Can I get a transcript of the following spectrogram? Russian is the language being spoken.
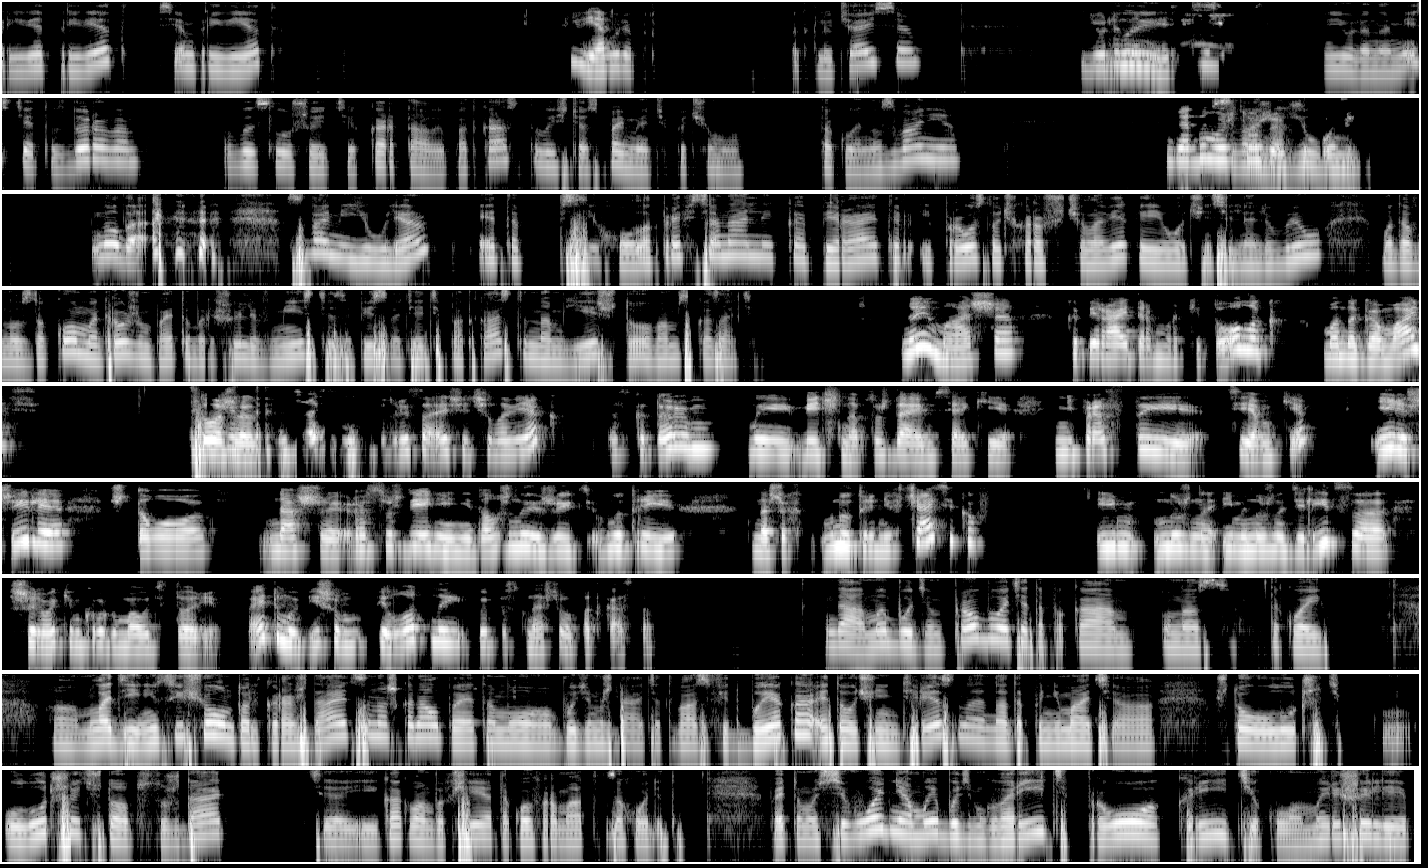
Привет, привет. Всем привет. Привет. Юля, под- подключайся. Юля на Вы, месте. Юля, на месте, это здорово. Вы слушаете Картавый подкаст. Вы сейчас поймете, почему такое название. Я думаю, С что уже все поняли. Ну да. С вами Юля. Это психолог профессиональный, копирайтер и просто очень хороший человек. Я ее очень сильно люблю. Мы давно знакомы, дружим, поэтому решили вместе записывать эти подкасты. Нам есть что вам сказать. Ну и Маша, копирайтер-маркетолог, моногамать, тоже замечательный, потрясающий человек, с которым мы вечно обсуждаем всякие непростые темки и решили, что наши рассуждения не должны жить внутри наших внутренних чатиков, им нужно, ими нужно делиться широким кругом аудитории. Поэтому пишем пилотный выпуск нашего подкаста. Да, мы будем пробовать это, пока у нас такой а, младенец еще, он только рождается, наш канал, поэтому будем ждать от вас фидбэка. Это очень интересно, надо понимать, а, что улучшить, улучшить, что обсуждать и как вам вообще такой формат заходит. Поэтому сегодня мы будем говорить про критику. Мы решили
